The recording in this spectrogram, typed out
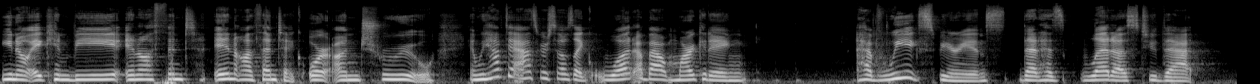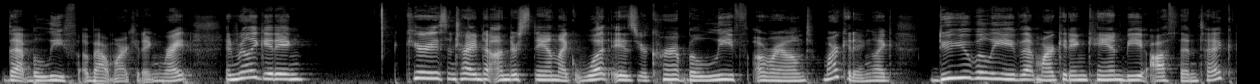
you know it can be inauthentic inauthentic or untrue and we have to ask ourselves like what about marketing have we experienced that has led us to that that belief about marketing right and really getting curious and trying to understand like what is your current belief around marketing like Do you believe that marketing can be authentic,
